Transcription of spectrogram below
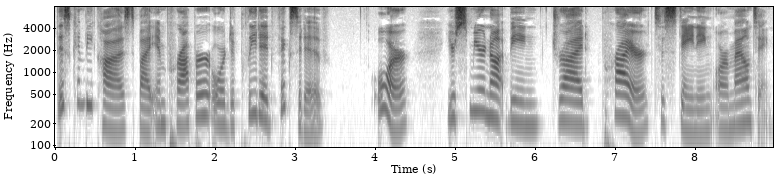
This can be caused by improper or depleted fixative, or your smear not being dried prior to staining or mounting.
